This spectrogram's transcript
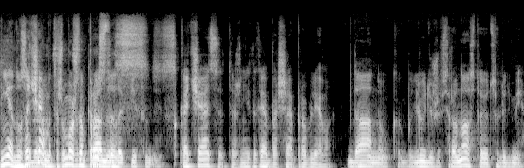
Не, ну зачем? Это же можно просто записаны. скачать, это же не такая большая проблема. Да, ну как бы люди же все равно остаются людьми.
